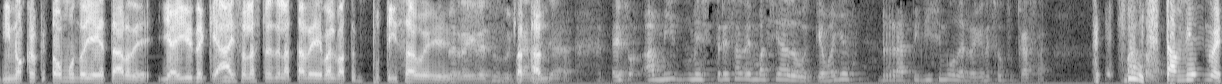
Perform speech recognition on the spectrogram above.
Y no creo que todo el mundo llegue tarde. Y ahí de que, ay, son las 3 de la tarde y va el vato en putiza, güey. de regreso a su casa ya. Eso a mí me estresa demasiado, güey, que vayas rapidísimo de regreso a tu casa. Sí, también, güey.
